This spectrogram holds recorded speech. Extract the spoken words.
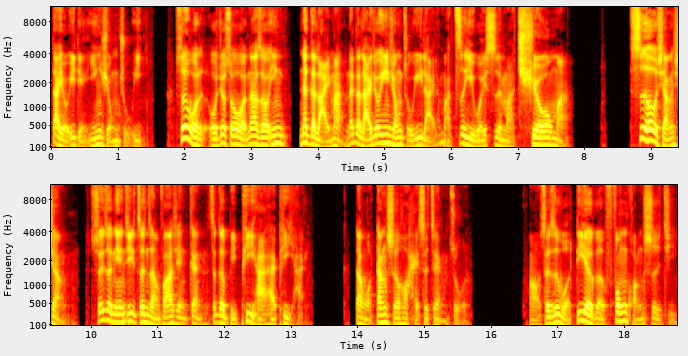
带有一点英雄主义。所以我，我就说我那时候英那个来嘛，那个来就英雄主义来了嘛，自以为是嘛，秋嘛。事后想想，随着年纪增长，发现干这个比屁孩还屁孩。但我当时候还是这样做了。好，这是我第二个疯狂事迹。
